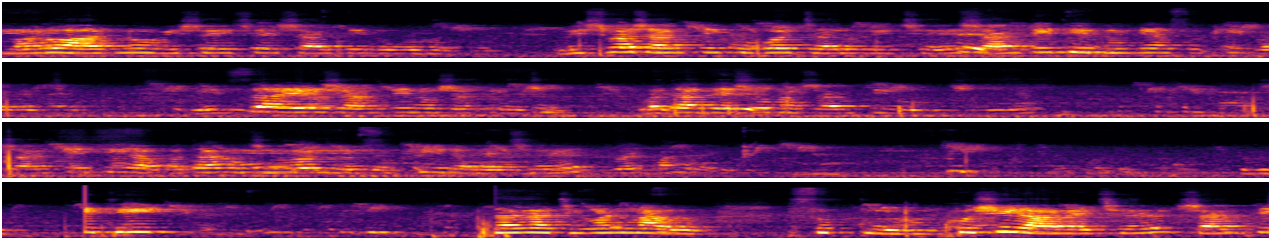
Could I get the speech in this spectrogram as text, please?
મારો આજનો વિષય છે શાંતિનું મહત્વ. વિશ્વ શાંતિ ખૂબ જ જરૂરી છે. શાંતિથી દુનિયા સુખી બને છે. હિંસા એ શાંતિનો શત્રુ છે. બધા દેશોમાં શાંતિ હોવી જોઈએ શાંતિથી આ બધાનું જીવન સુખી રહે છે. બધાના જીવનમાં ખુશી આવે છે. શાંતિ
